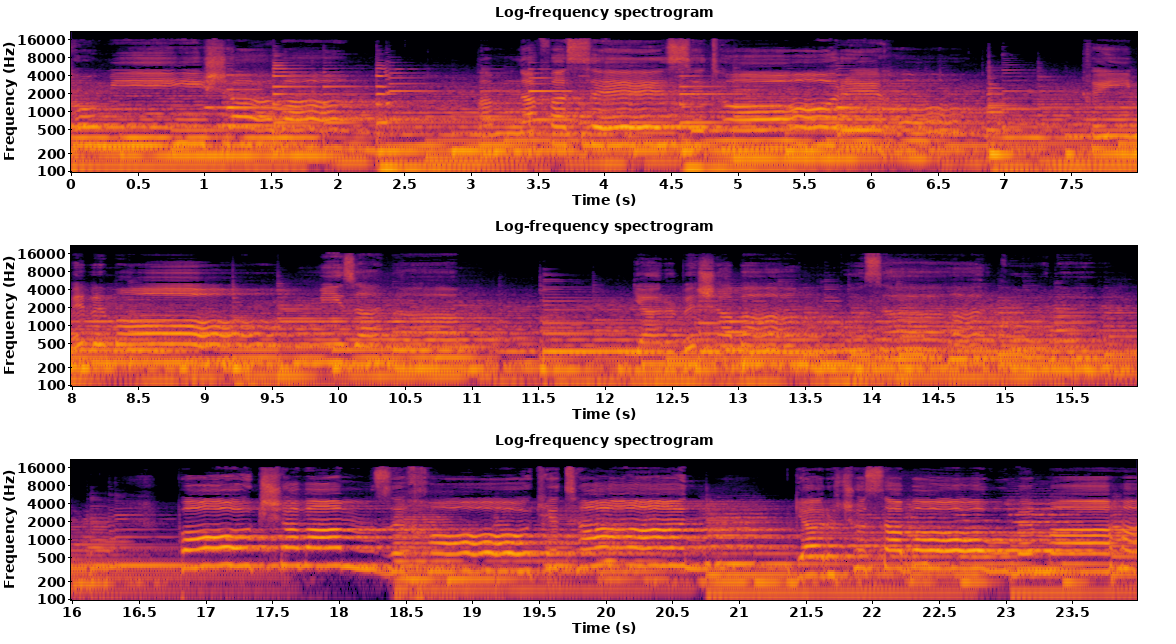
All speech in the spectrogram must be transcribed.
تو می‌شوم. هم نفس ستاره ها. خیمه به ما می‌زنم. گر بشوم گذر کنی. پاک شوم ز خاک تن. گر چو سبا به من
